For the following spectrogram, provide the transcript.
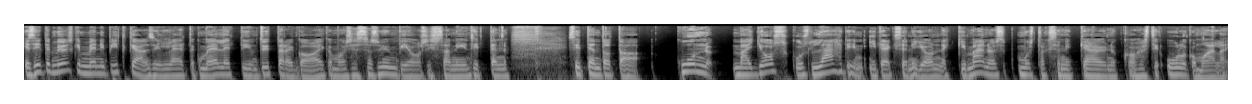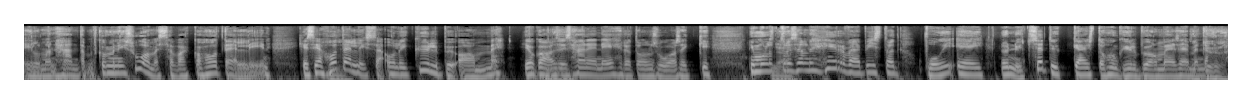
Ja sitten myöskin meni pitkään silleen, että kun me elettiin tyttären kanssa aikamoisessa symbioosissa, niin sitten, sitten tota, kun mä joskus lähdin itekseni jonnekin, mä en olisi muistaakseni käynyt kauheasti ulkomailla ilman häntä, mutta kun menin Suomessa vaikka hotelliin, ja siellä hotellissa oli kylpyamme, joka on siis hänen ehdoton suosikki, niin mulle Joo. tuli sellainen hirveä pisto, että voi ei, no nyt se tykkäisi tuohon kylpyammeeseen mennä. kyllä.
